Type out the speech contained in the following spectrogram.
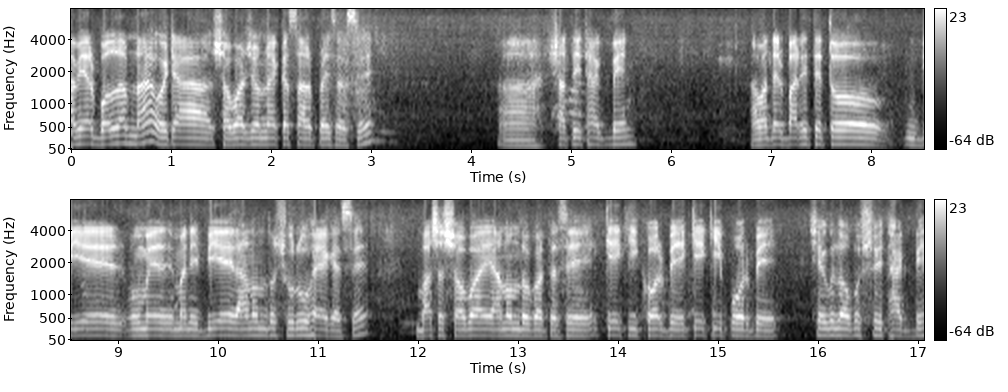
আমি আর বললাম না, ওইটা সবার জন্য একটা সারপ্রাইজ আছে। সাথেই থাকবেন। আমাদের বাড়িতে তো বিয়ের উমে মানে বিয়ের আনন্দ শুরু হয়ে গেছে। বাসার সবাই আনন্দ করতেছে কে কি করবে কে কি পড়বে সেগুলো অবশ্যই থাকবে।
